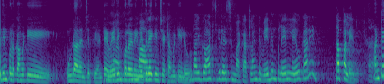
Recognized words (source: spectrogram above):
వేధింపుల కమిటీ ఉండాలని చెప్పి అంటే వేధింపులని వ్యతిరేకించే కమిటీలు. బై గాడ్స్ గ్రేస్ మాకు అట్లాంటి వేధింపులు ఏం లేవు కానీ తప్పలేదు. అంటే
